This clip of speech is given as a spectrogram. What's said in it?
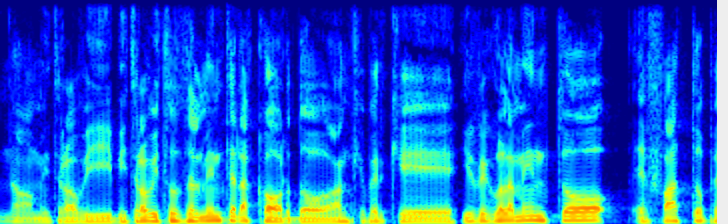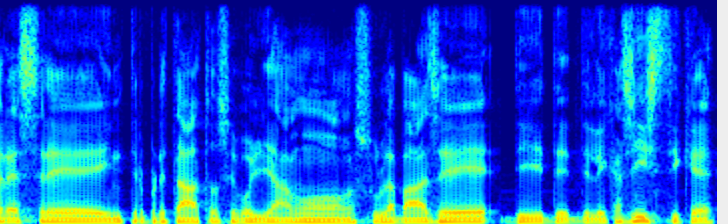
No, mi trovi, mi trovi, totalmente d'accordo, anche perché il regolamento è fatto per essere interpretato, se vogliamo, sulla base di, de, delle casistiche.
